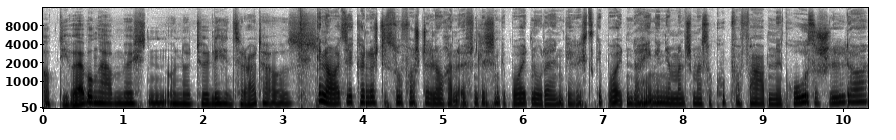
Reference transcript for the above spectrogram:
ob die Werbung haben möchten und natürlich ins Rathaus. Genau, also ihr könnt euch das so vorstellen, auch an öffentlichen Gebäuden oder in Gerichtsgebäuden, da hängen ja manchmal so kupferfarbene große Schilder,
